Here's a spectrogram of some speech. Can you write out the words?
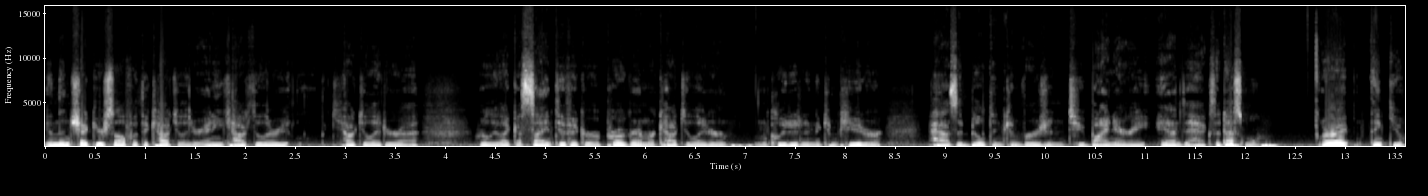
and then check yourself with a calculator. Any calculator, calculator, uh, really like a scientific or a programmer calculator included in a computer, has a built-in conversion to binary and to hexadecimal. All right, thank you.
